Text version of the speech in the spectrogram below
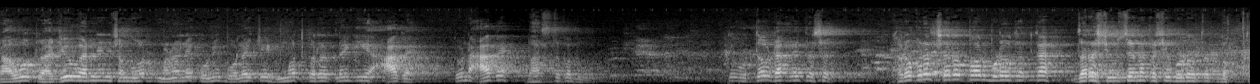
राहुल राजीव गांधींसमोर म्हणाले कोणी बोलायची हिंमत करत नाही की ही आग आहे. तो म्हणा, आग आहे? भासतं का बघू? ते उद्धव ठाकरे तसं. खरोखरच शरद पवार बुडवतात का? जरा शिवसेना कशी बुडवतात बघतो.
